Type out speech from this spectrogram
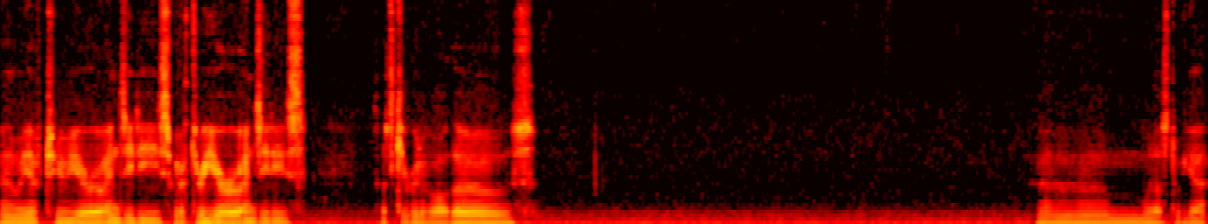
And we have two Euro NZDs. We have three Euro NZDs. So let's get rid of all those. Um, what else do we got?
